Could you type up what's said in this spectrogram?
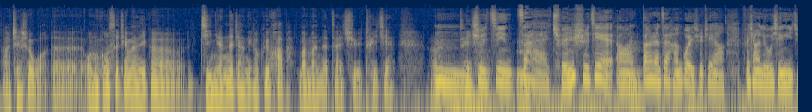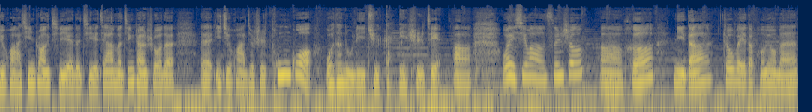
啊，这是我的我们公司这边的一个几年的这样的一个规划吧，慢慢的再去推荐。嗯，最近在全世界啊，当然在韩国也是这样，非常流行一句话，新创企业的企业家们经常说的，呃，一句话就是通过我的努力去改变世界啊。我也希望孙生啊和你的周围的朋友们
